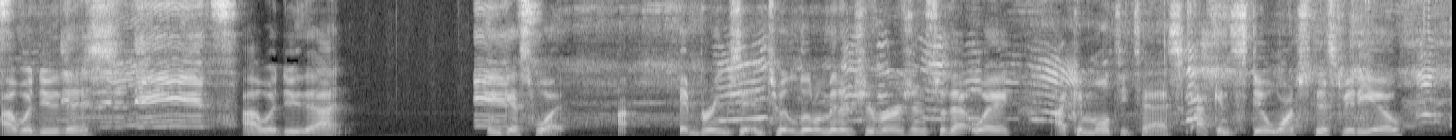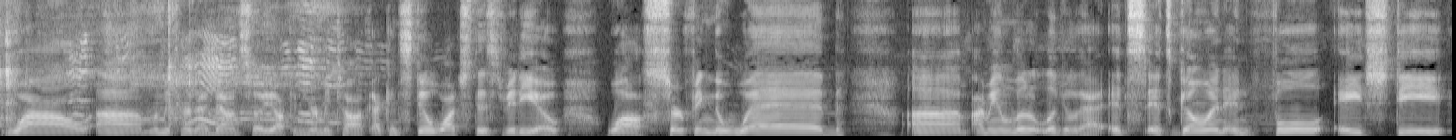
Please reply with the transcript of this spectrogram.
I would do this. I would do that. And guess what? It brings it into a little miniature version so that way I can multitask. I can still watch this video while, um, let me turn that down so y'all can hear me talk. I can still watch this video while surfing the web. Um, I mean, look, look at that. It's, it's going in full HD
